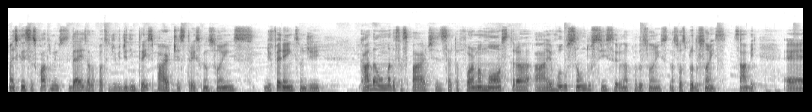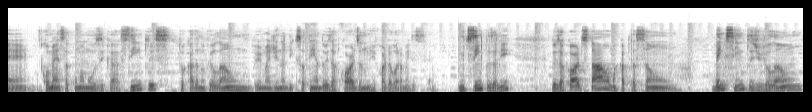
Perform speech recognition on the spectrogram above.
mas que nesses 4 minutos e 10 ela pode ser dividida em três partes, três canções diferentes, onde cada uma dessas partes, de certa forma, mostra a evolução do Cícero nas produções, nas suas produções, sabe? É, começa com uma música simples, tocada no violão, eu imagino ali que só tenha dois acordes, eu não me recordo agora, mas é muito simples ali. Dois acordes, tal, uma captação bem simples de violão,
